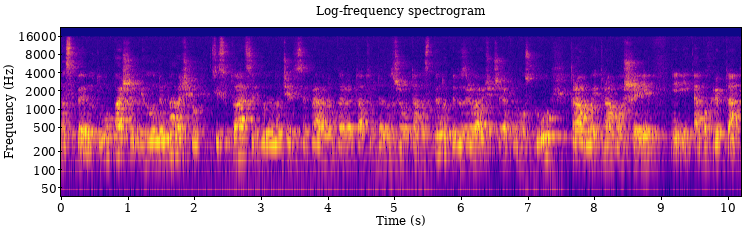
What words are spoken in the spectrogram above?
на спину. Тому першим і головним навичком в цій ситуації буде навчитися правильно перевертати людину з живота на спину, підозріваючи черепно мозкову травму і травму шиї або хребта.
